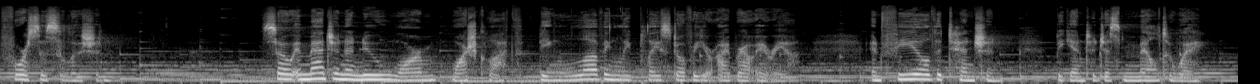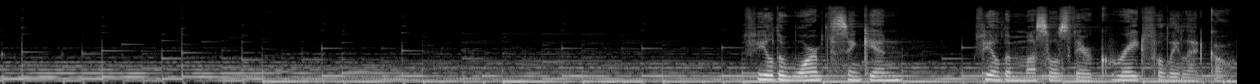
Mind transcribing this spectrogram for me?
force a solution. So imagine a new warm washcloth being lovingly placed over your eyebrow area and feel the tension begin to just melt away. Feel the warmth sink in. Feel the muscles there gratefully let go.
